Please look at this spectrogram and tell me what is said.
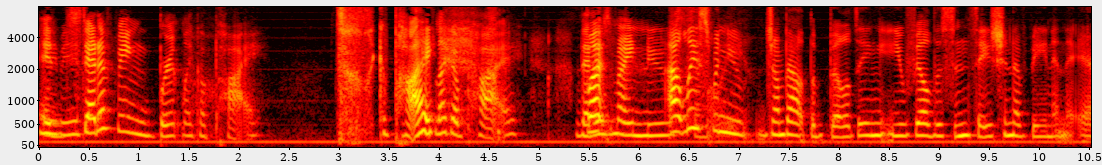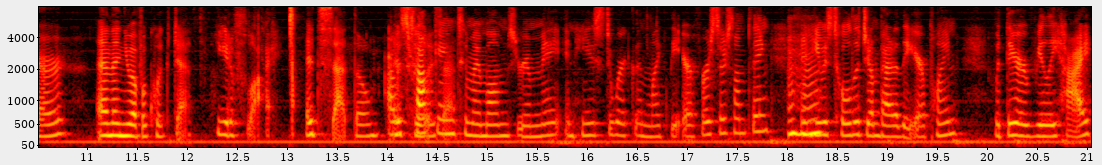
Maybe. Instead of being burnt like a pie, like a pie. like a pie. That But is my new. At least when you jump out the building, you feel the sensation of being in the air, and then you have a quick death. you get to fly. It's sad though. I was It's really talking sad. to my mom's roommate, and he used to work in like the Air Force or something. Mhm. And he was told to jump out of the airplane, but they were really high.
